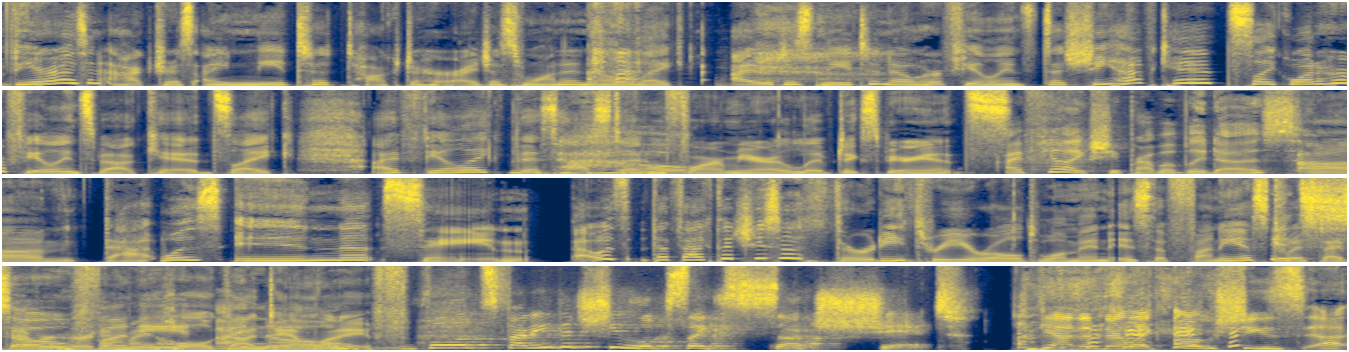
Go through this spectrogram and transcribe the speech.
Vera is an actress. I need to talk to her. I just want to know, like, I just need to know her feelings. Does she have kids? Like, what are her feelings about kids? Like, I feel like this has to inform your lived experience. I feel like she probably does. Um, that was insane. That was the fact that she's a 33 year old woman is the funniest It's twist I've so ever heard funny. in my whole goddamn life. Well, it's funny that she looks like such shit. Yeah, that they're like, oh, she's uh,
